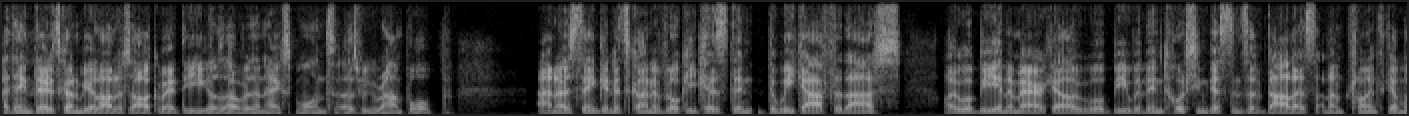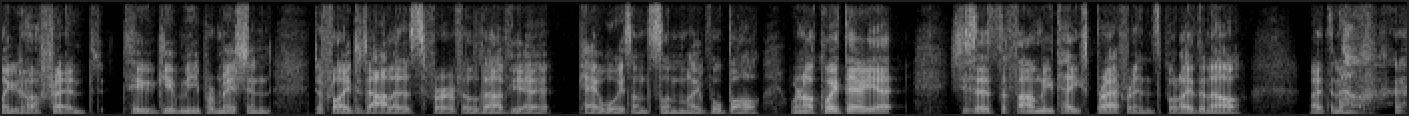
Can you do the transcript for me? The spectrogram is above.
I think there's going to be a lot of talk about the Eagles over the next month as we ramp up. And I was thinking it's kind of lucky because the, the week after that, I will be in America. I will be within touching distance of Dallas, and I'm trying to get my girlfriend to give me permission to fly to Dallas for Philadelphia Cowboys on Sunday Night Football. We're not quite there yet. She says the family takes preference, but I don't know. I don't know.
